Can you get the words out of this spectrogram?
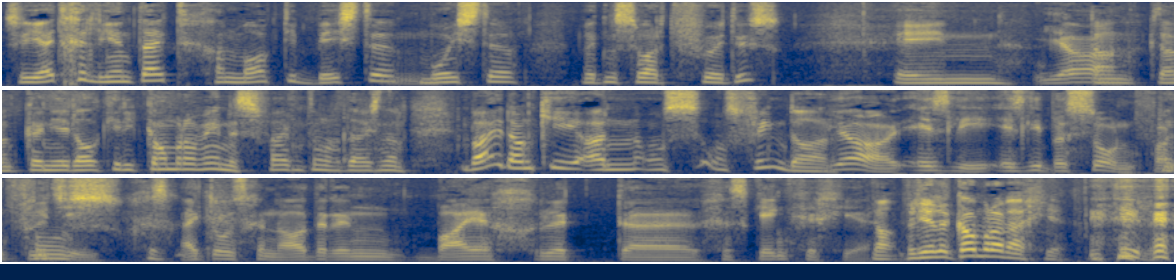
So jy het geleentheid gaan maak die beste, mooiste wit en swart foto's en Ja. dan dan kan jy dalk hierdie kamera wen. Dis R25000. Baie dankie aan ons ons vriend daar. Ja, Esli, Esli Beson van vir Fuji. ons Hy het ons genader en baie groot uh, geskenk gegee. Ja, wil jy 'n kamera weggee? Natuurlik.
